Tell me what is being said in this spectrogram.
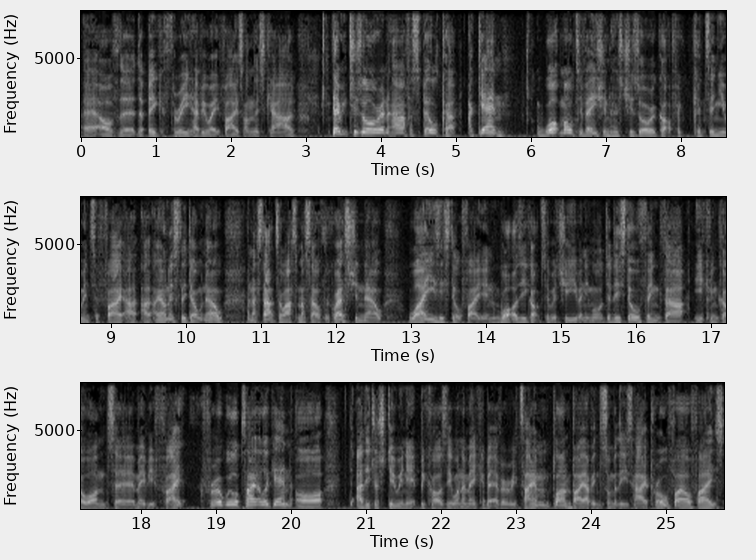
uh, of the the big three heavyweight fights on this card. Derek Chisora and Arthur Szpilka again what motivation has Chisora got for continuing to fight? I, I, honestly don't know. And I start to ask myself the question now why is he still fighting? What has he got to achieve anymore? Did he still think that he can go on to maybe fight for a world title again? Or are they just doing it because they want to make a bit of a retirement plan by having some of these high profile fights,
